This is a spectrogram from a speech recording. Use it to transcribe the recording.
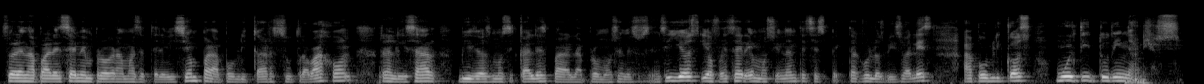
Suelen aparecer en programas de televisión para publicar su trabajo, realizar videos musicales para la promoción de sus sencillos y ofrecer emocionantes espectáculos visuales a públicos multitudinarios.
